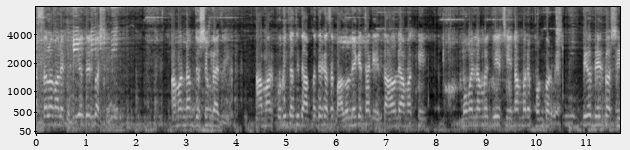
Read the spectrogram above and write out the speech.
আসসালাম আলাইকুম প্রিয় দেশবাসী। আমার নাম জসিম গাজী। আমার কবিতা যদি আপনাদের কাছে ভালো লেগে থাকে তাহলে আমাকে মোবাইল নাম্বার দিয়েছি এই নাম্বারে ফোন করবেন। প্রিয় দেশবাসী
